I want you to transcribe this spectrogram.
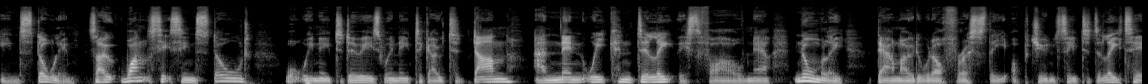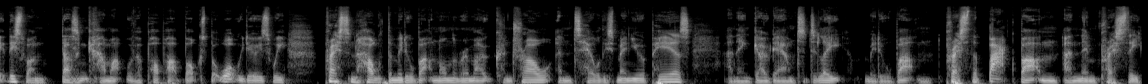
installing. So once it's installed, what we need to do is we need to go to done and then we can delete this file. Now, normally downloader would offer us the opportunity to delete it. This one doesn't come up with a pop-up box, but what we do is we press and hold the middle button on the remote control until this menu appears and then go down to delete middle button. Press the back button and then press the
